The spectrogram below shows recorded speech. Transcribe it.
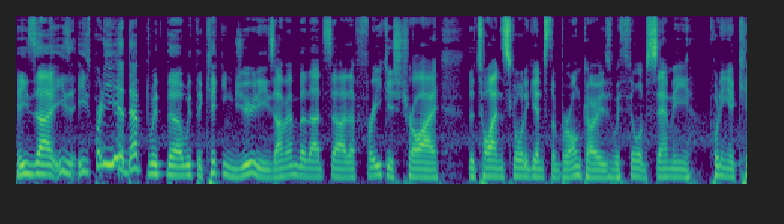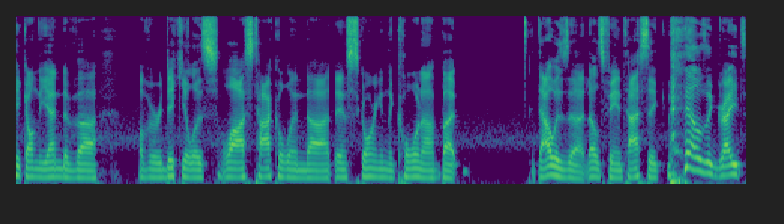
He's uh, he's he's pretty adept with the with the kicking duties. I remember that uh, the freakish try the Titans scored against the Broncos with Phillip Sami putting a kick on the end of uh, of a ridiculous last tackle and uh, then scoring in the corner. But that was uh, that was fantastic. that was a great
